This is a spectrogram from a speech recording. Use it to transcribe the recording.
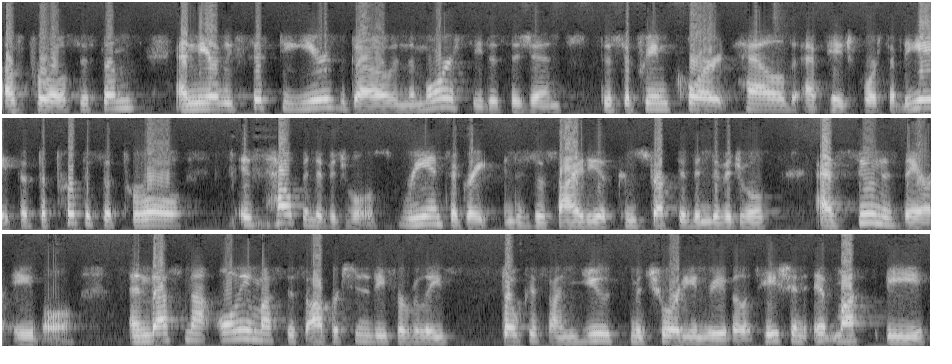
of parole systems. And nearly 50 years ago, in the Morrissey decision, the Supreme Court held at page 478 that the purpose of parole is to help individuals reintegrate into society as constructive individuals as soon as they are able. And thus, not only must this opportunity for release focus on youth maturity and rehabilitation, it must be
